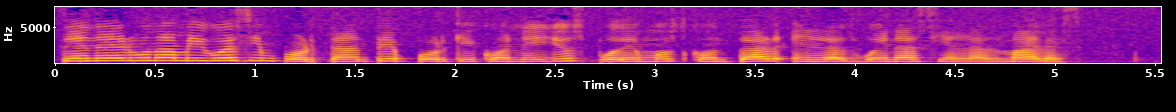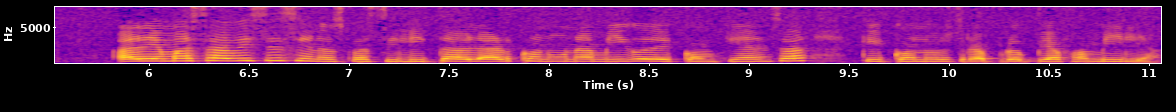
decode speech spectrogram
Tener un amigo es importante porque con ellos podemos contar en las buenas y en las malas. Además, a veces se nos facilita hablar con un amigo de confianza que con nuestra propia familia.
